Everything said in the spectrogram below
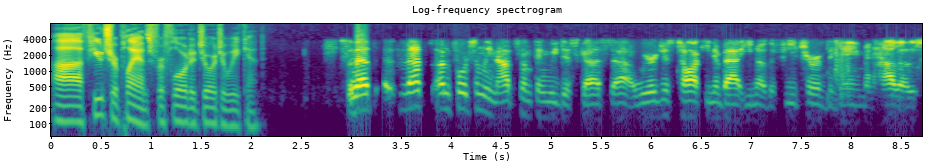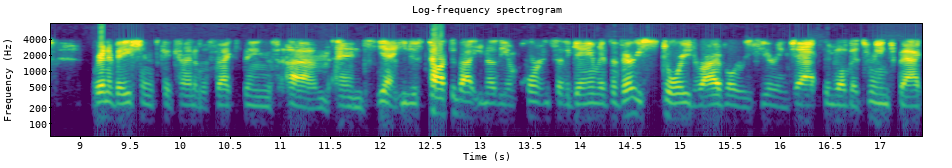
uh, future plans for Florida Georgia weekend? So that's that's unfortunately not something we discussed. Uh, we were just talking about you know the future of the game and how those renovations could kind of affect things. Um, and yeah, he just talked about, you know, the importance of the game. It's a very storied rivalry here in Jacksonville that's ranged back,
